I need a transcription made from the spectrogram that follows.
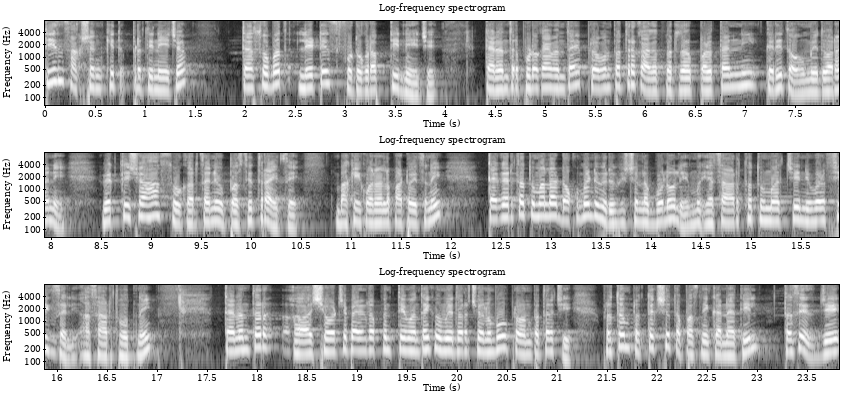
तीन साक्षांकित प्रतिनेच्या त्यासोबत लेटेस्ट फोटोग्राफ तीन न्यायचे त्यानंतर पुढं काय म्हणताय? प्रमाणपत्र कागदपत्र पडताळणी करिता उमेदवाराने व्यक्तिशः स्वखर्चाने उपस्थित राहायचे. बाकी कोणाला पाठवायचं नाही? त्याकरिता तुम्हाला डॉक्युमेंट व्हेरिफिकेशनला बोलवले. मग याचा अर्थ तुमची निवड फिक्स झाली असा अर्थ होत नाही. त्यानंतर शेवटच्या पॅरेग्राफमध्ये ते म्हणतात की उमेदवाराचे अनुभव प्रमाणपत्राची प्रथम प्रत्यक्ष तपासणी करण्यात येईल. तसेच जे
